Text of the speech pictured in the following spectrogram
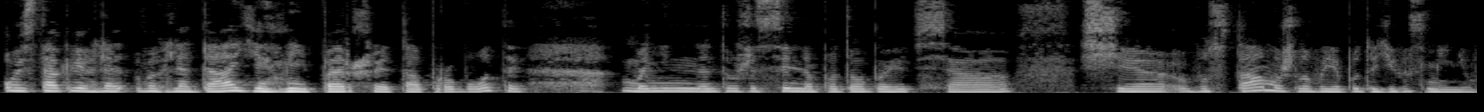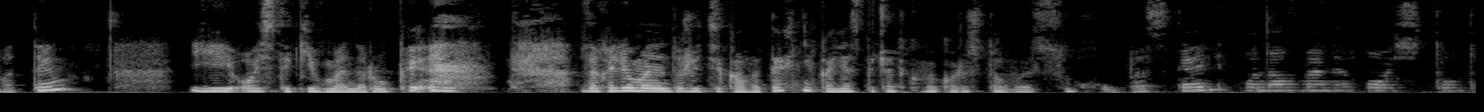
Ось так виглядає мій перший етап роботи. Мені не дуже сильно подобаються ще вуста, можливо, я буду їх змінювати. І ось такі в мене руки. Взагалі, у мене дуже цікава техніка. Я спочатку використовую суху пастель, вона в мене ось тут.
